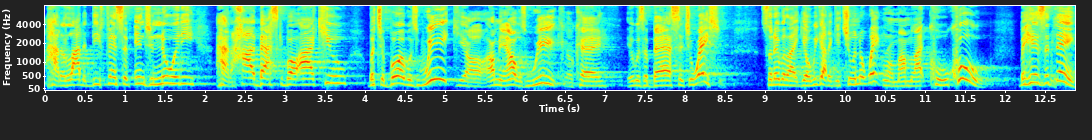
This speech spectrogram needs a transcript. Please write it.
I had a lot of defensive ingenuity, I had a high basketball IQ, but your boy was weak, y'all. I mean, I was weak, okay? It was a bad situation. So they were like, yo, we got to get you in the weight room. I'm like, cool, cool. But here's the thing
